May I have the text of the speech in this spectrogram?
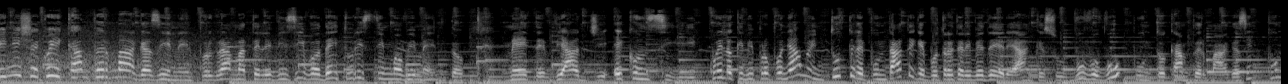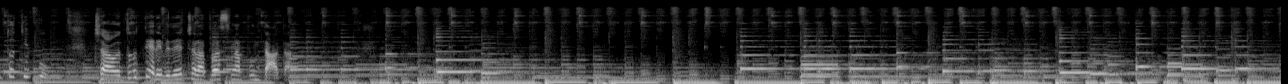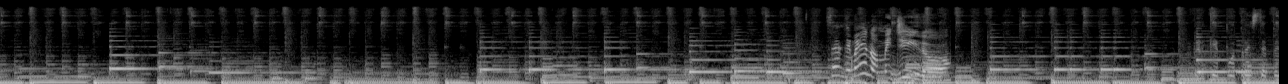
Finisce qui Camper Magazine, il programma televisivo dei turisti in movimento. Mete, viaggi e consigli, quello che vi proponiamo in tutte le puntate che potrete rivedere anche su www.campermagazine.tv. Ciao a tutti e arrivederci alla prossima puntata.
